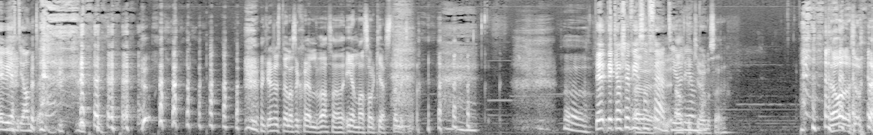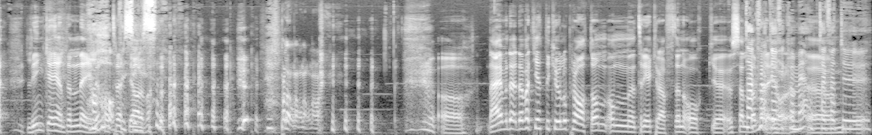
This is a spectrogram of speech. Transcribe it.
det vet jag inte. De kanske spelar sig själva, så en enmansorkester liksom. det, det kanske finns en fan-teori om det. Så här. ja, Link är egentligen en alien och 30 armar. ja. Nej, men det, det har varit jättekul att prata om, om Trekraften och uh, Zelda Tack för att jag fick vara med. Tack för att du...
